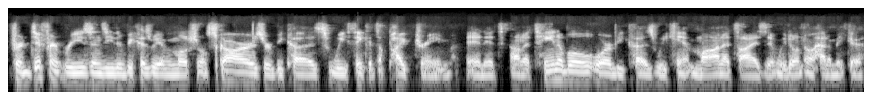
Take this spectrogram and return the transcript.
for different reasons, either because we have emotional scars or because we think it's a pipe dream and it's unattainable, or because we can't monetize it, we don't know how to make a,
